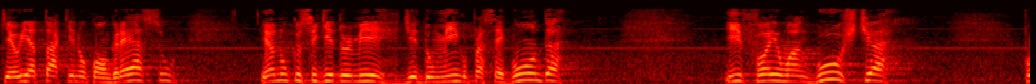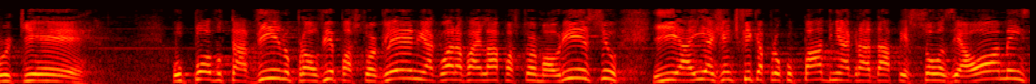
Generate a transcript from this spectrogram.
que eu ia estar aqui no congresso, eu não consegui dormir de domingo para segunda, e foi uma angústia, porque o povo está vindo para ouvir pastor Glênio e agora vai lá pastor Maurício, e aí a gente fica preocupado em agradar pessoas e a homens,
